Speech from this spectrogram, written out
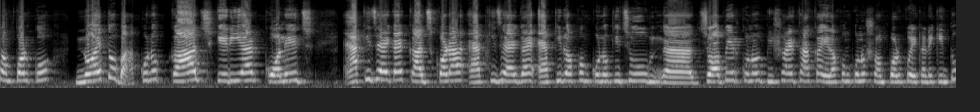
সম্পর্ক, নয়তোবা কোনো কাজ কেরিয়ার কলেজ একই জায়গায় কাজ করা, একই জায়গায় একই রকম কোনো কিছু জবের কোনো বিষয় থাকা, এরকম কোনো সম্পর্ক এখানে কিন্তু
